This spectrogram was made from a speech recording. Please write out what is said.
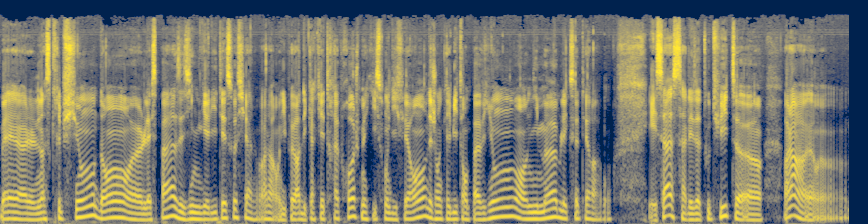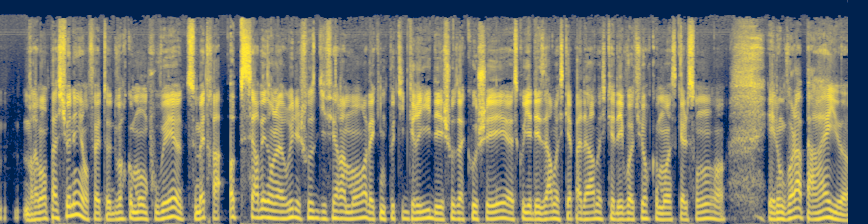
bah, l'inscription dans l'espace des inégalités sociales. Voilà, y peut avoir des quartiers très proches mais qui sont différents, des gens qui habitent en pavillon, en immeuble, etc. Bon. Et ça, ça les a tout de suite, euh, voilà, euh, vraiment passionnés en fait, de voir comment on pouvait se mettre à observer dans la rue les choses différemment, avec une petite grille, des choses à cocher. Est-ce qu'il y a des arbres, est-ce qu'il n'y a pas d'arbres, est-ce qu'il y a des voitures, comment est-ce qu'elles sont? Et donc voilà, pareil, euh,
